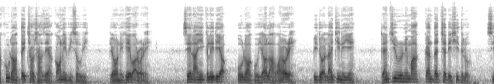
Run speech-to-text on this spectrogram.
အခုတောင်တိတ်ချောက်ချားစရာကောင်းနေပြီဆိုပြီးပြောနေခဲ့ပါတော့တယ်ဆင်းလာရင်ကလေးတယောက်ကိုလွာကိုရောက်လာပါတော့တယ်ပြီးတော့လိုက်ကြည့်နေရင်ဒန်ဂျီရိုနေမှာကန့်သက်ချက်တွေရှိသလိုစီ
